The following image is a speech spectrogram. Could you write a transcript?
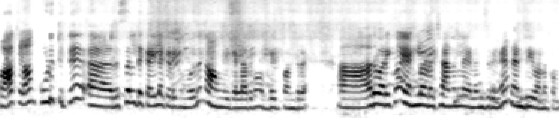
பார்க்கலாம். கொடுத்துட்டு ரிசல்ட் கையில் கிடைக்கும் போது நான் உங்களுக்கு எல்லாத்துக்கும் அப்டேட் பண்ணுறேன் அது வரைக்கும் எங்களோட சேனலில் இணைஞ்சிருங்க. நன்றி வணக்கம்.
